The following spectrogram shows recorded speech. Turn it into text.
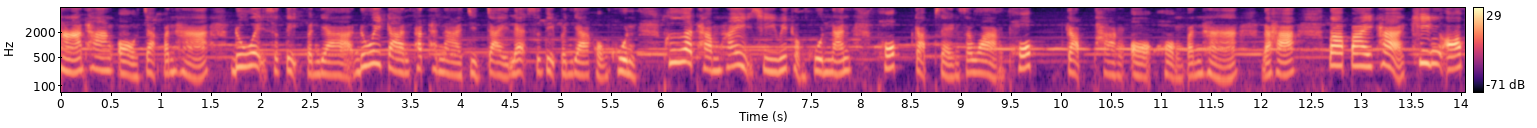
หาทางออกจากปัญหาด้วยสติปัญญา ด้วยการพัฒนาจิตใจและสติปัญญาของคุณ เพื่อทำให้ชีวิตของคุณนั้น พบกับแสงสว่างพบ กับทางออกของปัญหานะคะ ต่อไปค่ะ King of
